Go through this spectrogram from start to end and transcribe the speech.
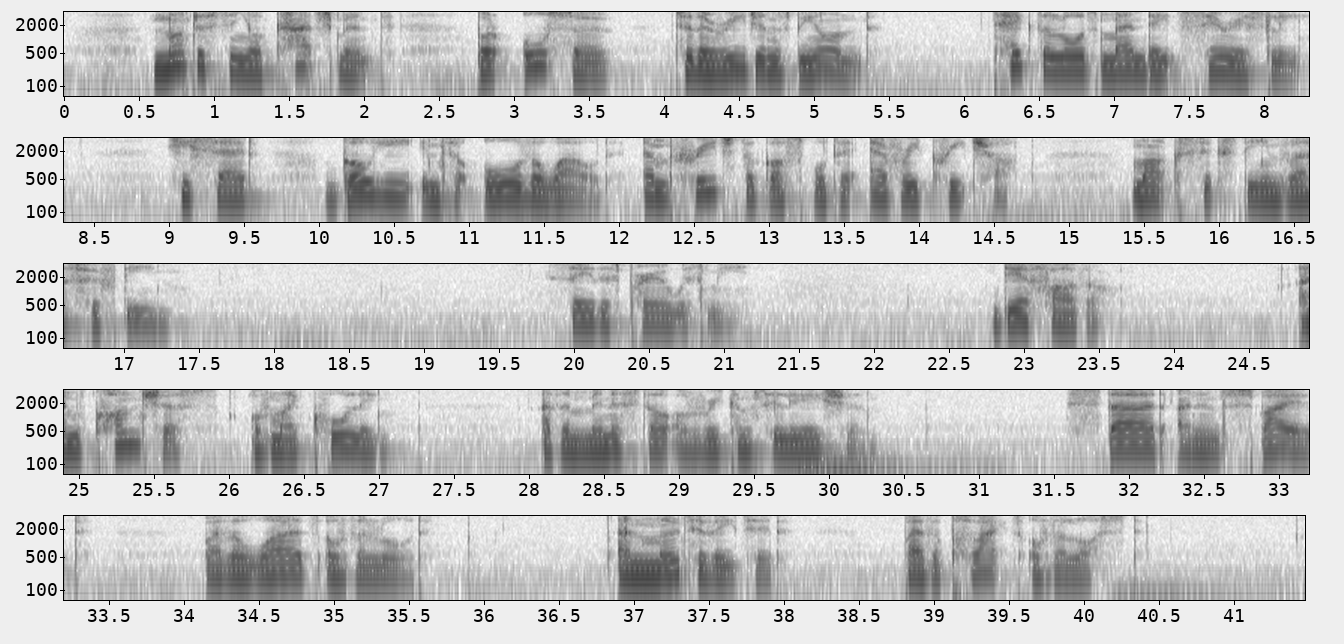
not just in your catchment, but also to the regions beyond. Take the Lord's mandate seriously. He said, Go ye into all the world and preach the gospel to every creature. Mark 16, verse 15. Say this prayer with me. Dear Father, I'm conscious of my calling as a minister of reconciliation, stirred and inspired by the words of the Lord, and motivated by the plight of the lost.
